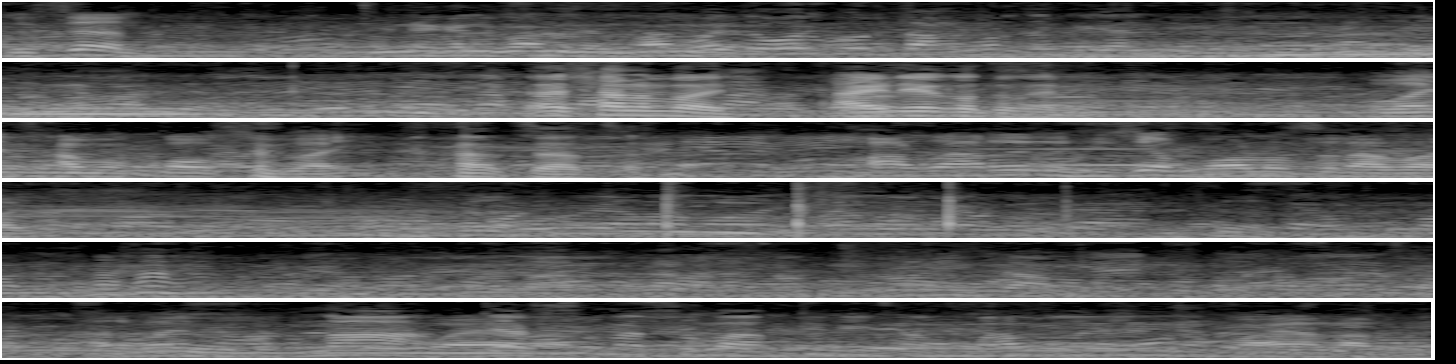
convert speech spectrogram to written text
বুঝছেন সালাম ভাই আইডিয়া কতখানি ও ভাই ভাই? আচ্ছা আচ্ছা। হাজারের হিসেব বলছে না ভাই। আর ভাই হলো না দেড়শো তিরিশ ভালো লাগলে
